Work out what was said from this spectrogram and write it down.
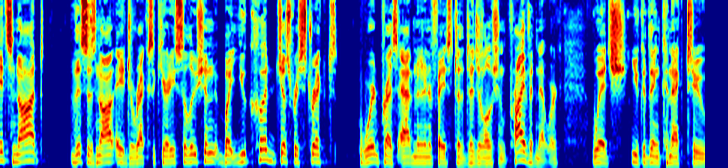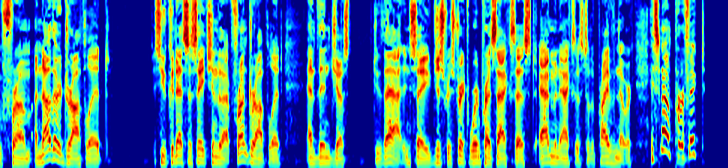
it's not this is not a direct security solution, but you could just restrict WordPress admin interface to the DigitalOcean private network, which you could then connect to from another droplet. So you could SSH into that front droplet and then just do that and say just restrict WordPress access, admin access to the private network. It's not perfect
